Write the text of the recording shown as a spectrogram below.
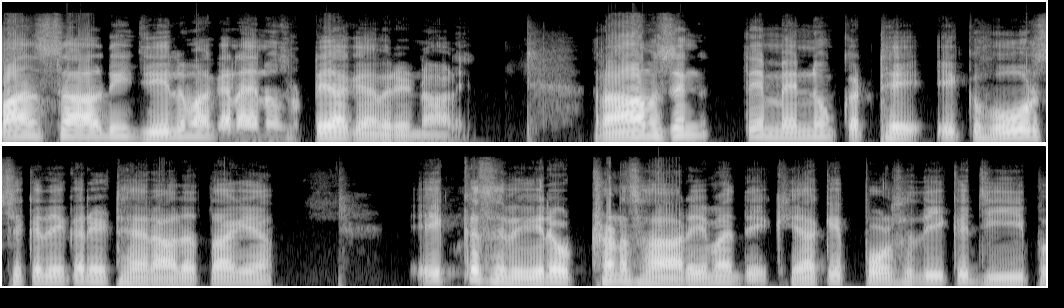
5 ਸਾਲ ਦੀ ਜੇਲ੍ਹ ਮਾ ਕਹਿੰਦਾ ਇਹਨੂੰ ਸੁੱਟਿਆ ਗਿਆ ਮੇਰੇ ਨਾਲ ਰਾਮ ਸਿੰਘ ਤੇ ਮੈਨੂੰ ਇਕੱਠੇ ਇੱਕ ਹੋਰ ਸਿੱਖ ਦੇ ਘਰੇ ਠਹਿਰਾ ਦਿੱਤਾ ਗਿਆ। ਇੱਕ ਸਵੇਰ ਉੱਠਣ ਸਾਰੇ ਮੈਂ ਦੇਖਿਆ ਕਿ ਪੁਲਿਸ ਦੀ ਇੱਕ ਜੀਪ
